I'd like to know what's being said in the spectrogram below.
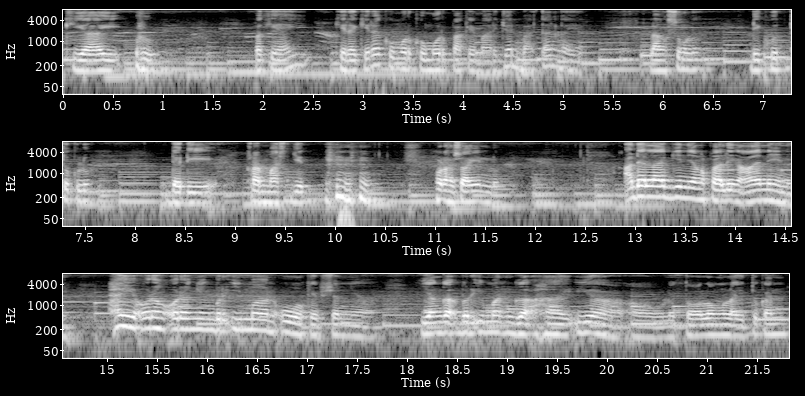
kiai. Pak kiai kira-kira kumur-kumur pakai marjan batal nggak ya? Langsung lu dikutuk lu. Jadi keran masjid. Ngerasain lu. Ada lagi nih yang paling aneh nih. Hai orang-orang yang beriman. Oh captionnya. Yang nggak beriman nggak hai. Iya Allah tolonglah itu kan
